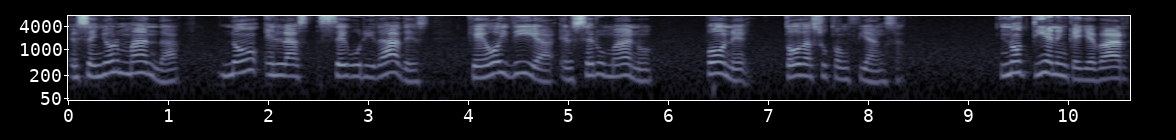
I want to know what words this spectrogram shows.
el Señor manda no en las seguridades que hoy día el ser humano pone toda su confianza. No tienen que llevar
